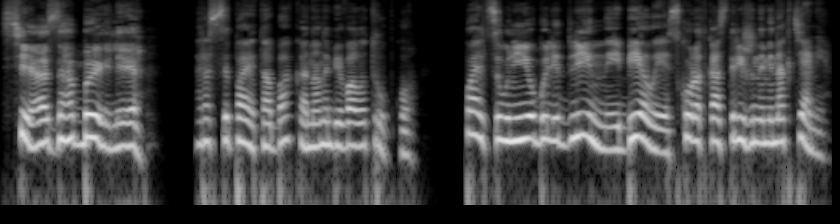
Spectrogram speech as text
«Все забыли!» Рассыпая табак, она набивала трубку. Пальцы у нее были длинные, белые, с коротко остриженными ногтями.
